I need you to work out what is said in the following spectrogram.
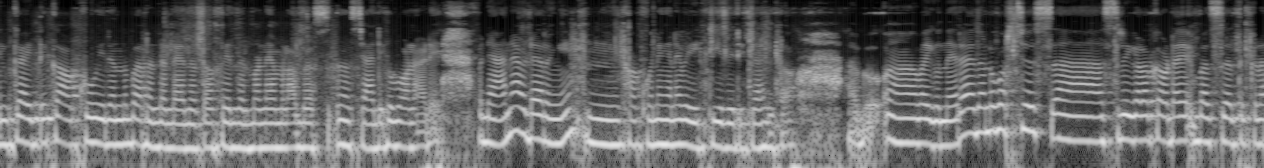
എനിക്കായിട്ട് കാക്കു വീരെന്ന് പറഞ്ഞിട്ടുണ്ടായിരുന്നു കേട്ടോ പെരിന്തൽമണ്ണ നമ്മൾ ആ ബസ് സ്റ്റാൻഡിലേക്ക് പോകണ അവിടെ. അപ്പോൾ ഞാൻ അവിടെ ഇറങ്ങി കാക്കുവിനെ ഇങ്ങനെ വെയിറ്റ് ചെയ്തിരിക്കുകയാണ് കേട്ടോ അപ്പോൾ വൈകുന്നേരം ആയതുകൊണ്ട് കുറച്ച് സ്ത്രീകളൊക്കെ അവിടെ ബസ് എത്തിക്കണ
